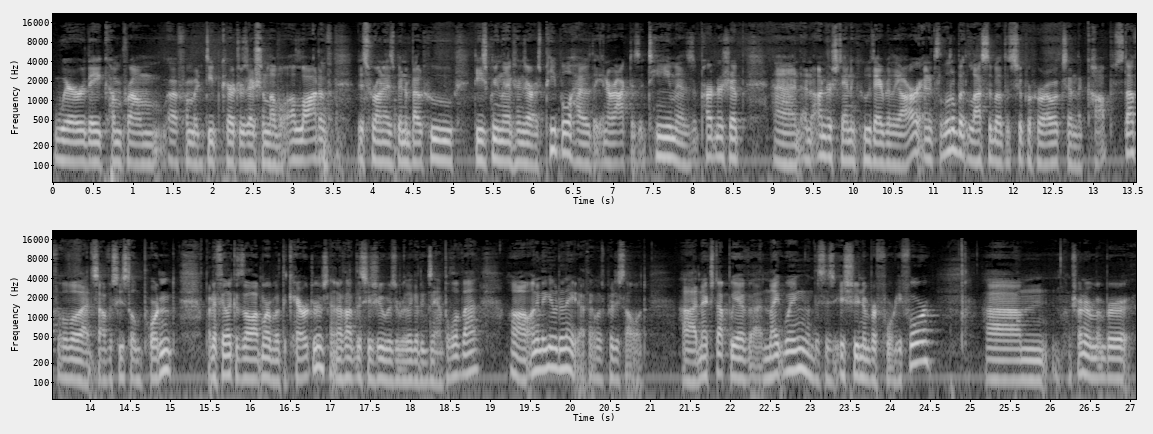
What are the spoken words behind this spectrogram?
where they come from uh, from a deep characterization level. A lot of this run has been about who these Green Lanterns are as people, how they interact as a team, as a partnership, and, and understanding who they really are. And it's a little bit less about the superheroics and the cop stuff, although that's obviously still important. But I feel like it's a lot more about the characters, and I thought this issue was a really good example of that. Uh, I'm going to give it an eight. I thought it was pretty solid. Uh, next up, we have uh, Nightwing. This is issue number 44. Um, I'm trying to remember.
